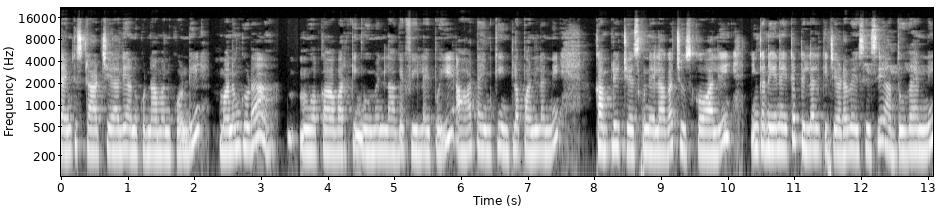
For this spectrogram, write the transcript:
టైంకి స్టార్ట్ చేయాలి అనుకున్నాం అనుకోండి మనం కూడా ఒక వర్కింగ్ ఉమెన్ లాగే ఫీల్ అయిపోయి ఆ టైంకి ఇంట్లో పనులన్నీ కంప్లీట్ చేసుకునేలాగా చూసుకోవాలి. ఇంకా నేనైతే పిల్లలకి జడ వేసేసి ఆ దువ్వాన్ని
